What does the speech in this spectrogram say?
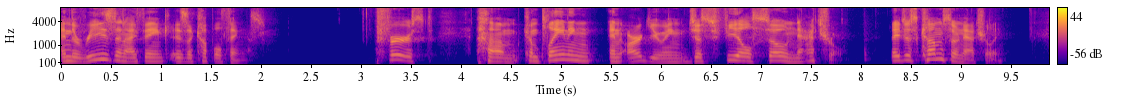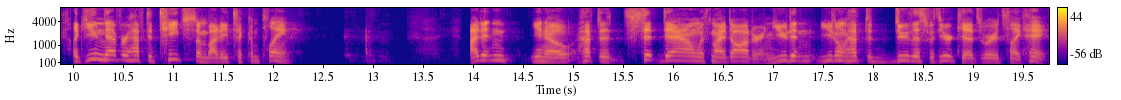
And the reason I think is a couple things. First, um, complaining and arguing just feel so natural, they just come so naturally. Like you never have to teach somebody to complain. I didn't, you know, have to sit down with my daughter and you didn't you don't have to do this with your kids where it's like, "Hey,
